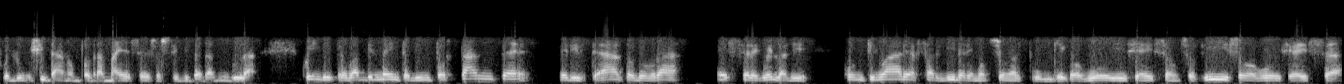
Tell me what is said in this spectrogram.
quell'unicità non potrà mai essere sostituita da nulla. Quindi probabilmente l'importante per il teatro dovrà essere quella di continuare a far vivere emozioni al pubblico, vuoi sia essa un sorriso, vuoi sia essa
